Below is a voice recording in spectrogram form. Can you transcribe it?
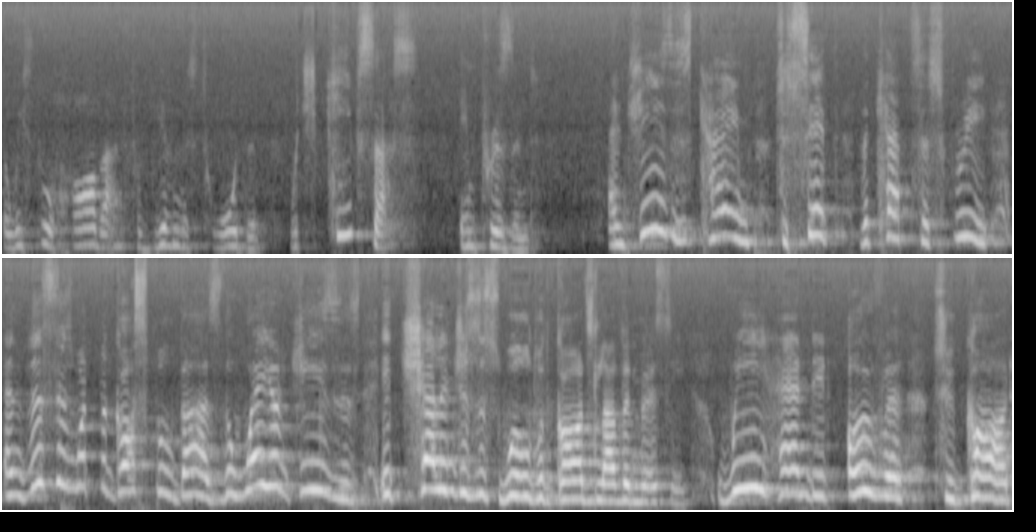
but we still harbor unforgiveness toward them, which keeps us imprisoned. And Jesus came to set the captives free. And this is what the gospel does. The way of Jesus, it challenges this world with God's love and mercy we hand it over to God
